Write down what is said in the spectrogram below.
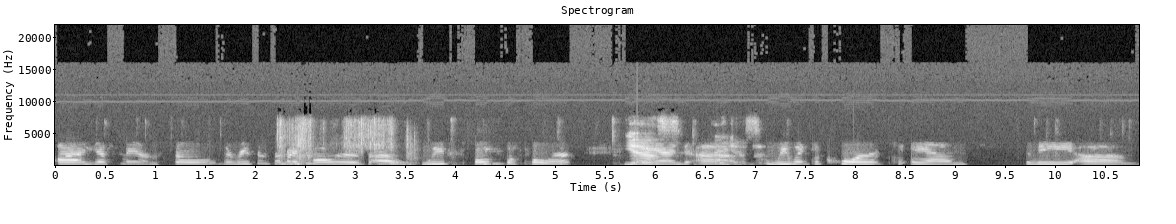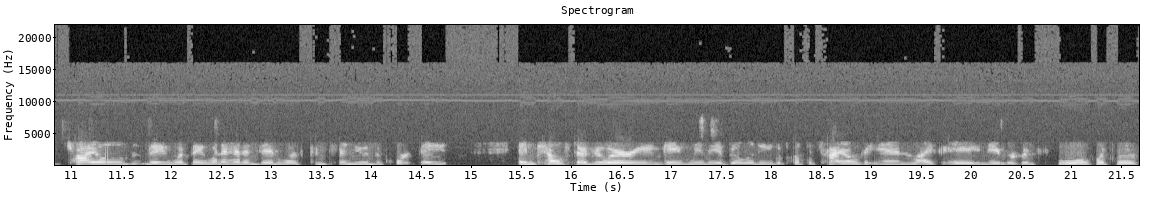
Uh, yes, ma'am. So the reason for my call is uh, we've spoke before, Yes. and uh, Yes. we went to court, and the um, child they what they went ahead and did was continued the court date until February, and gave me the ability to put the child in like a neighborhood school, which is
